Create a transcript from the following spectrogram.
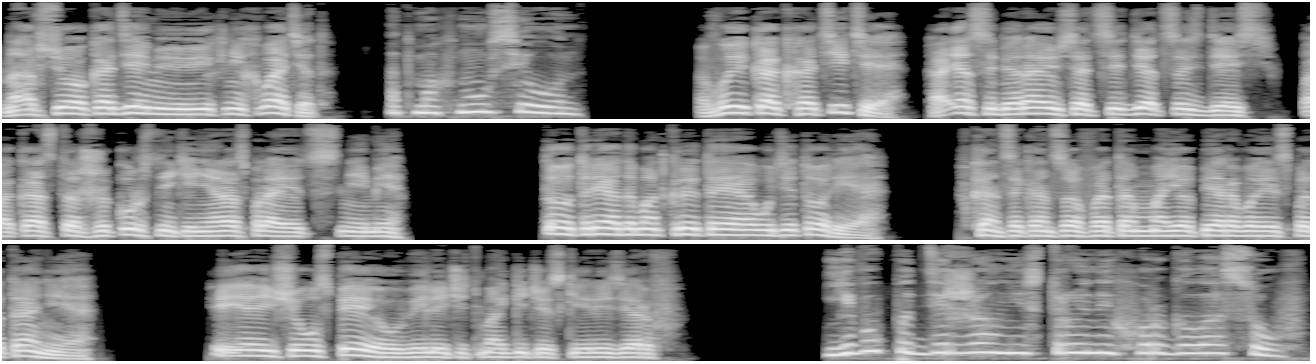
На всю Академию их не хватит», — отмахнулся он. Вы как хотите, а я собираюсь отсидеться здесь, пока старшекурсники не расправятся с ними. Тут рядом открытая аудитория. В конце концов, это мое первое испытание, и я еще успею увеличить магический резерв». Его поддержал нестройный хор голосов.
